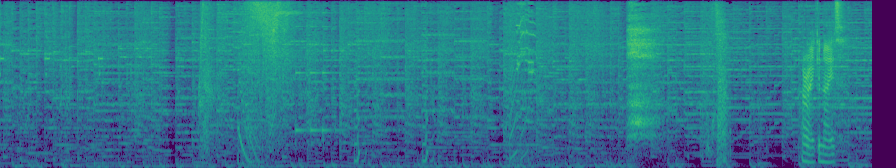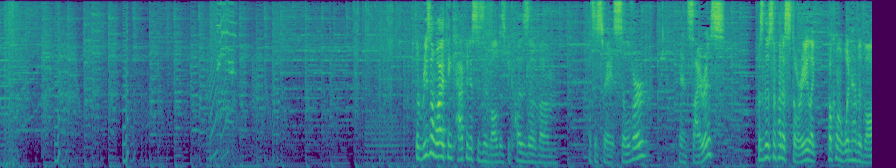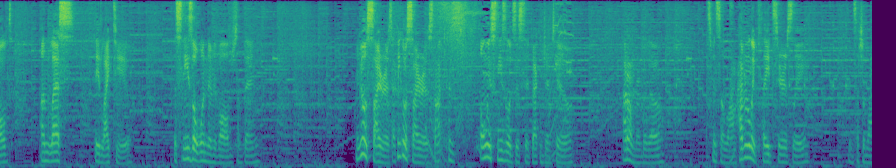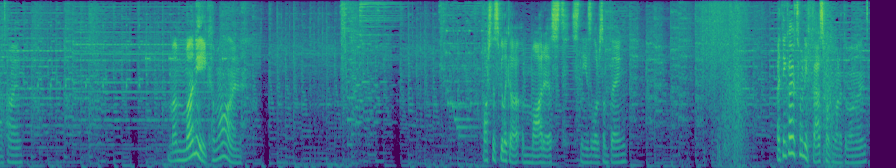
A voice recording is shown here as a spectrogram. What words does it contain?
The reason why I think happiness is involved is because of um, what's his face, Silver and Cyrus. Wasn't there some kind of story like Pokemon wouldn't have evolved unless they liked you? The Sneasel wouldn't have evolved or something. Maybe it was Cyrus. I think it was Cyrus, not because only Sneasel existed back in Gen 2. I don't remember though. It's been so long. I haven't really played seriously in such a long time. My money, come on. Watch this be like a, a modest Sneasel or something. I think I have too many fast Pokemon at the moment.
